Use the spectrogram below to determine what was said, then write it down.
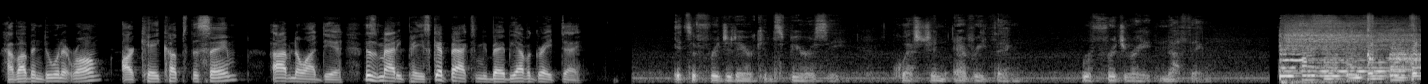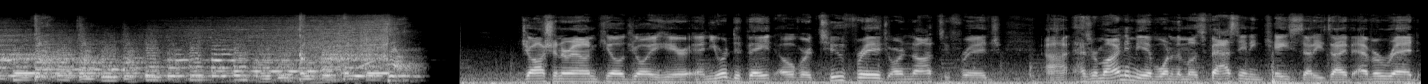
have I been doing it wrong? Are K cups the same? I have no idea. This is Maddie Pace. Get back to me, baby. Have a great day. It's a Frigidaire conspiracy. Question everything, refrigerate nothing. Joshing around Killjoy here, and your debate over to fridge or not to fridge uh, has reminded me of one of the most fascinating case studies I've ever read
